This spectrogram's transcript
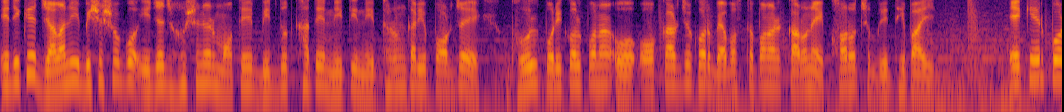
এদিকে জ্বালানি বিশেষজ্ঞ ইজাজ হোসেনের মতে, বিদ্যুৎ খাতে নীতি নির্ধারণকারী পর্যায়ে ভুল পরিকল্পনা ও অকার্যকর ব্যবস্থাপনার কারণে খরচ বৃদ্ধি পায়। একের পর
